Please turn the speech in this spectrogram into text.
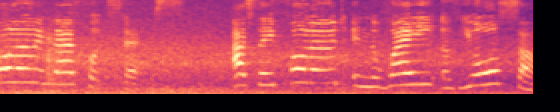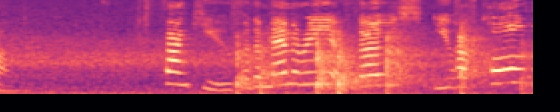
follow in their footsteps they followed in the way of your Son. Thank you for the memory of those you have called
